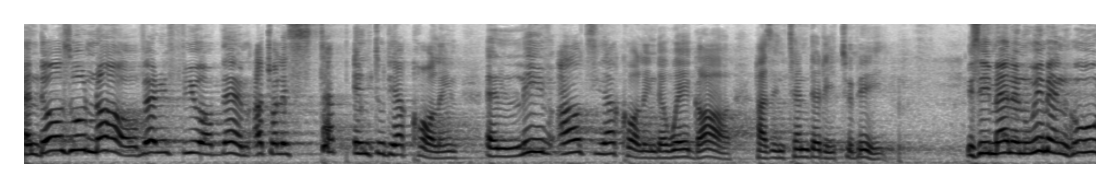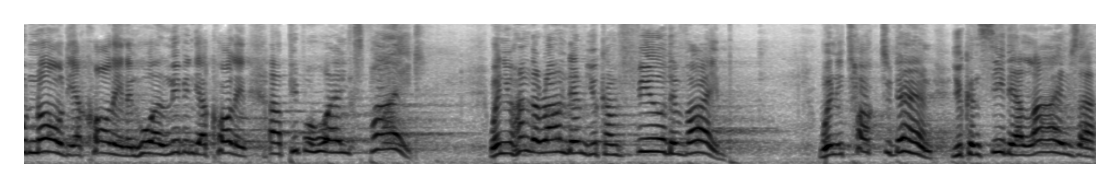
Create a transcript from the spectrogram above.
And those who know, very few of them actually step into their calling and live out their calling the way God has intended it to be. You see, men and women who know their calling and who are living their calling are people who are inspired. When you hang around them, you can feel the vibe. When you talk to them, you can see their lives are,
